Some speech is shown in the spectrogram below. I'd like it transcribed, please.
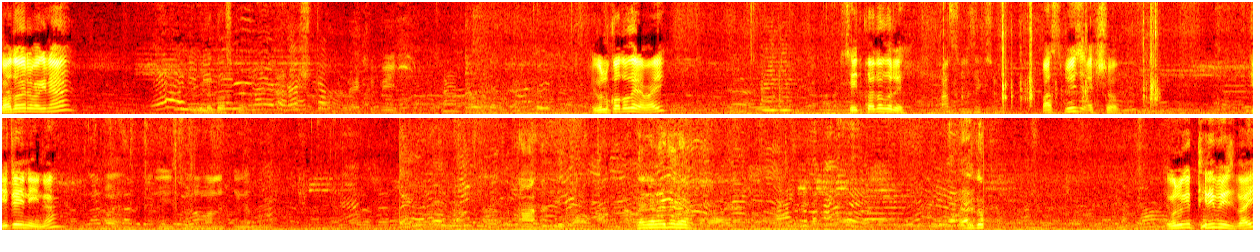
কত করে বাকি না এগুলো দশ টাকা। এগুলো কত করে ভাই? সিট কত করে? পাঁচ পিস একশো। যেটাই নেই না? এগুলো কি থ্রি পিস ভাই?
